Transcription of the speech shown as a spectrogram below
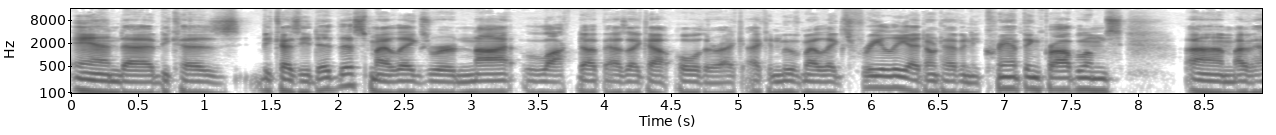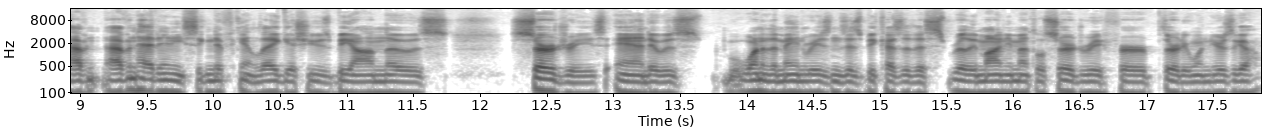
And uh, because because he did this, my legs were not locked up as I got older. I, I can move my legs freely. I don't have any cramping problems. Um, I haven't haven't had any significant leg issues beyond those surgeries, and it was one of the main reasons is because of this really monumental surgery for 31 years ago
